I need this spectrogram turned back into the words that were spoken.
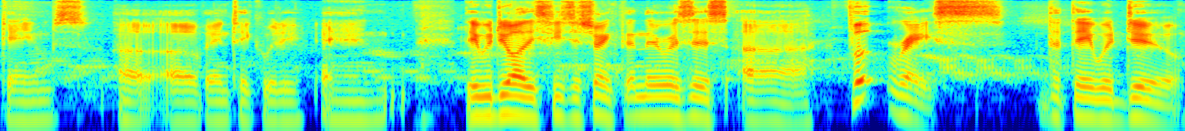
games uh, of antiquity, and they would do all these feats of strength. And there was this uh, foot race that they would do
